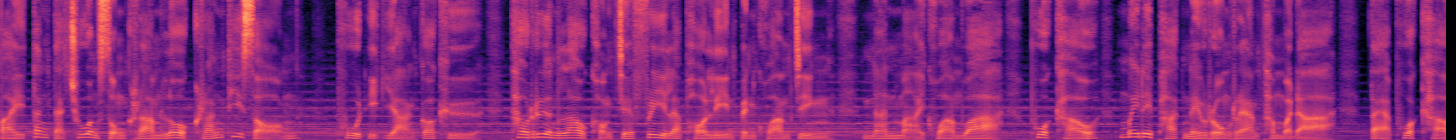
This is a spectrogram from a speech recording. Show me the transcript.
ไปตั้งแต่ช่วงสงครามโลกครั้งที่สอง พูดอีกอย่างก็คือ ถ้าเรื่องเล่าของเจฟฟรีย์และพอลีนเป็นความจริง นั่นหมายความว่า พวกเขาไม่ได้พักในโรงแรมธรรมดา แต่พวกเขา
